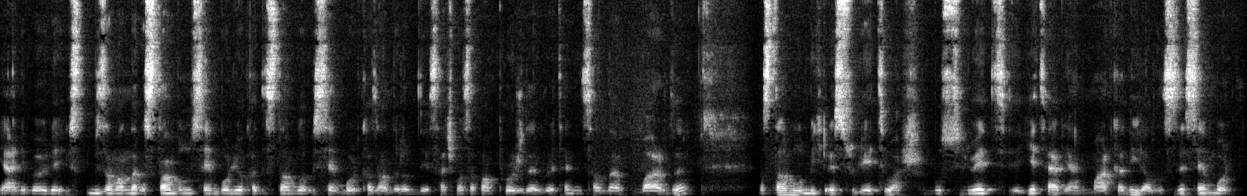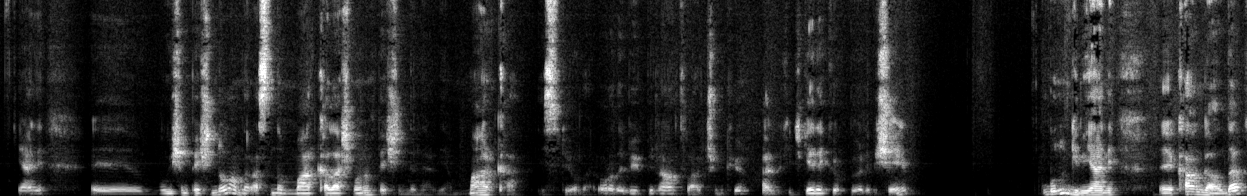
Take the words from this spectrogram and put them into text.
Yani böyle bir zamanlar İstanbul'un sembolü yok hadi İstanbul'a bir sembol kazandıralım diye saçma sapan projeler üreten insanlar vardı. İstanbul'un bir kere silüeti var. Bu silüet yeter yani marka değil alın size sembol. Yani e, bu işin peşinde olanlar aslında markalaşmanın peşindeler. Yani marka istiyorlar. Orada büyük bir rant var çünkü. Halbuki hiç gerek yok böyle bir şeye. Bunun gibi yani e, Kangal'da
